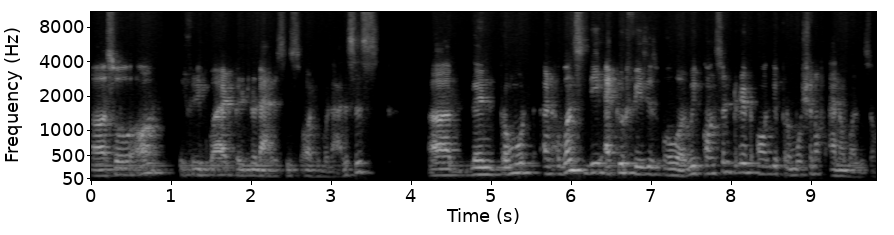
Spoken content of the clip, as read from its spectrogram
Uh, so, or if required, peritoneal dialysis or hemodialysis. Uh, then promote, and once the acute phase is over, we concentrate on the promotion of anabolism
